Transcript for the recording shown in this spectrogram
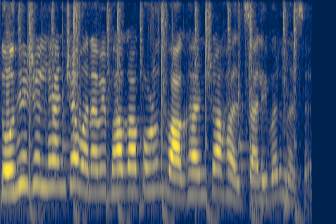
दोन्ही जिल्ह्यांच्या वनविभागाकडून वाघांच्या हालचालीवर नजर.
